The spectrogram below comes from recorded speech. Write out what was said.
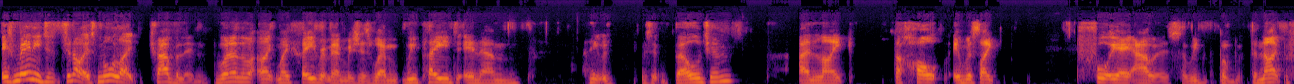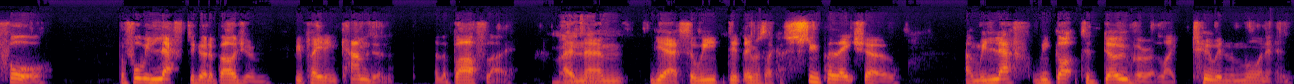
It's mainly just you know. It's more like traveling. One of the like my favorite memories is when we played in um, I think it was was it Belgium, and like the whole it was like 48 hours. So we but the night before, before we left to go to Belgium, we played in Camden at the Barfly, and Amazing. um yeah, so we did. There was like a super late show, and we left. We got to Dover at like two in the morning,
